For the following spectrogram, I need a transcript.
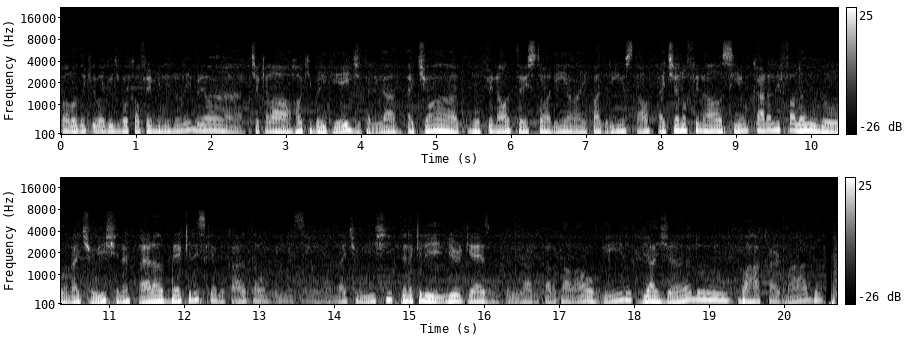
falou daquele bagulho de vocal feminino, eu lembrei uma. Tinha aquela Rock Brigade, tá ligado? Aí tinha uma. No final tem uma historinha lá em quadrinhos e tal. Aí tinha no final, assim, o cara ali falando do Nightwish, né? Aí era bem aquele esquema. O cara tá ouvindo assim Nightwish tendo aquele eargasm, tá ligado? O cara tá lá ouvindo, viajando, barraca armada.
